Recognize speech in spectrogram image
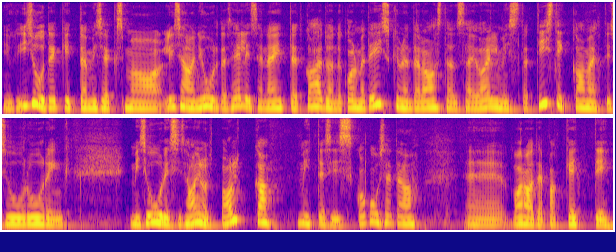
Isu tekitamiseks ma lisan juurde sellise näite, et kahe tuhande kolmeteistkümnendal aastal sai valmis Statistikaameti suur uuring mis uuris siis ainult palka, mitte siis kogu seda eh, varade paketti.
